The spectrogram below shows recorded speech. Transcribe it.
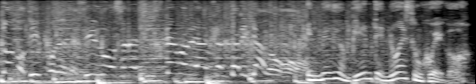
todo tipo de residuos en el sistema de alcantarillado. El medio ambiente no es un juego.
